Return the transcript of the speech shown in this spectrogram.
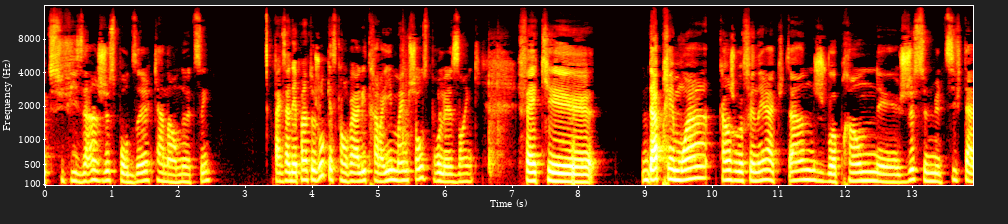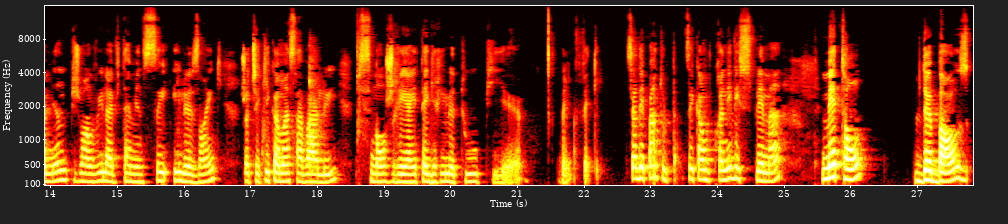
être suffisant juste pour dire qu'il en a, tu sais. Fait que ça dépend toujours qu'est-ce qu'on va aller travailler. Même chose pour le zinc. Fait que D'après moi, quand je vais finir à cutane, je vais prendre euh, juste une multivitamine, puis je vais enlever la vitamine C et le zinc. Je vais checker comment ça va aller, puis sinon je réintégrer le tout, puis euh, ben, fait que ça dépend tout le temps. Tu sais, quand vous prenez des suppléments, mettons de base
